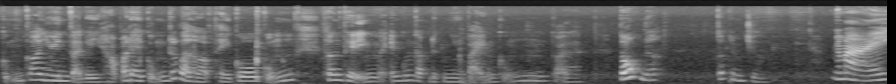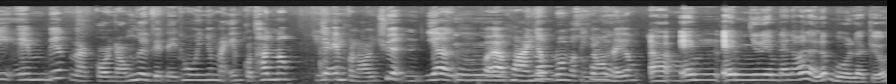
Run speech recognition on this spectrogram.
cũng có duyên. Tại vì học ở đây cũng rất là hợp thầy cô cũng thân thiện mà em cũng gặp được nhiều bạn cũng gọi là tốt nữa tốt trong trường nhưng mà ấy, em biết là có nhóm người Việt đấy thôi nhưng mà em có thân không? Ý em có nói chuyện yeah, ừ, gọi là hòa nhập không, luôn vào cái nhóm đấy không? À, oh. em em như em đã nói là lớp 10 là kiểu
